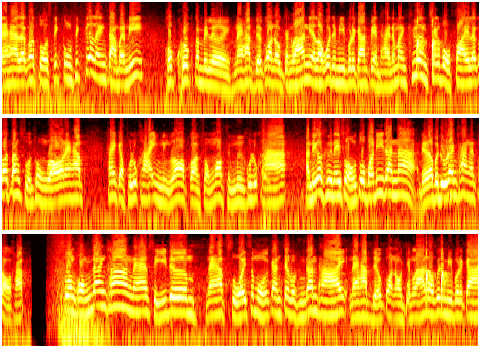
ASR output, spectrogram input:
นะฮะแล้วก็ตัวสติ๊กกงสติ๊กเกอร์อะไรต่างๆแบบนี้ ครบครบกันไปเลยนะครับ เดี๋ยวก่อนออกจากร้านเนี่ยเราก็จะมีบริการเปลี่ยนถ่ายน้ำมันเครื่องเช็คระบบไฟแล้วก็ตั้งศูนย์ถงล้อนะครับให้กับคุณลูกค้าอีกหนึ่งรอบก่อนส่งมอบถึงมือคุณลูกค้า อันนี้ก็คือในส่วนของตัวบอดี้ด้านหน้า เดี๋ยวเราไปดูด้านข้างกันต่อครับ ส่วนของด้านข้างนะฮะสีเดิมนะครับสวยเสมอกันจะหลดถึงด้านท้ายนะครับ เดี๋ยวก่อนออกจากร้านเราก็จะมีบริการ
